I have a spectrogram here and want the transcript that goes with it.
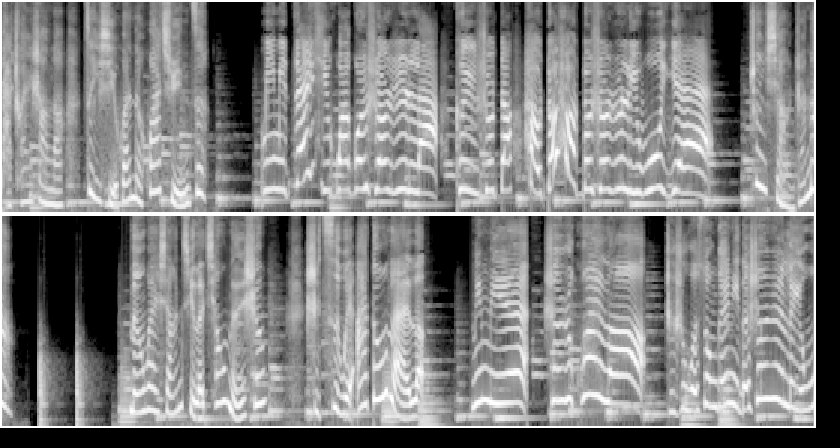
她穿上了最喜欢的花裙子。咪咪最喜欢过生日啦，可以收到好多好多生日礼物耶！正想着呢，门外响起了敲门声，是刺猬阿兜来了。咪咪，生日快乐！这是我送给你的生日礼物。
